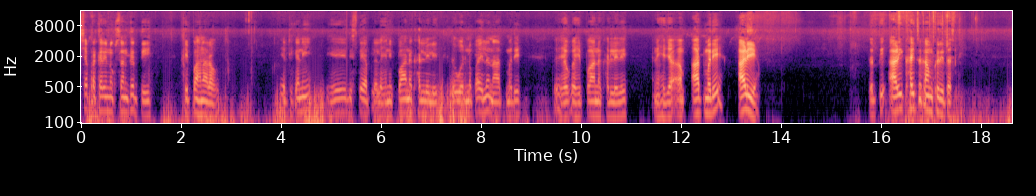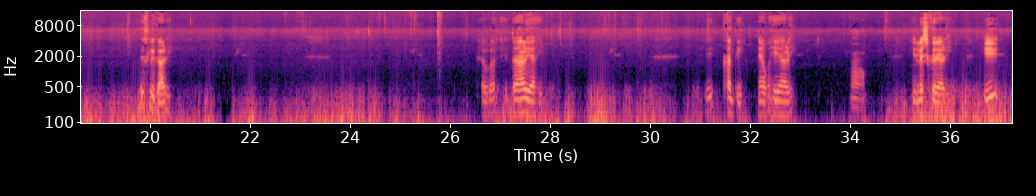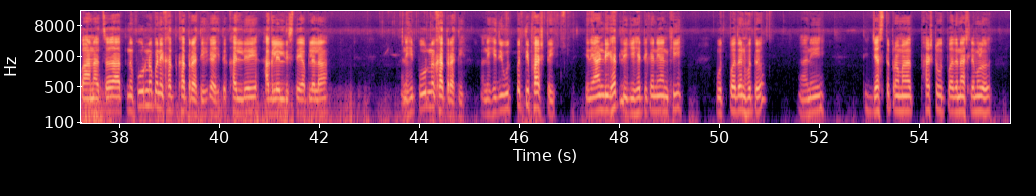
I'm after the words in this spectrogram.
अशा प्रकारे नुकसान करते हे पाहणार आहोत. या ठिकाणी हे दिसतंय आपल्याला ह्याने पानं खाल्लेली आहेत. तिथं वरनं पाहिलं ना आतमध्ये. तर हे बघा हे पानं खाल्लेले आणि ह्याच्या आतमध्ये आळी आहे. तर ती आळी खायचं काम करीत असते. दिसली का आळी? हे इथं आळी आहे ही खाती. हे ही आळी. ही. लष्करी आळी. ही पानाचं आतनं पूर्णपणे खात खात राहते. ही काय इथं खाल्ले हागलेलं दिसतंय आपल्याला. आणि ही पूर्ण खात राहते. आणि ही जी उत्पत्ती फास्ट आहे हिने अंडी घातली की ह्या ठिकाणी आणखी उत्पादन होतं. आणि जास्त प्रमाणात फास्ट उत्पादन असल्यामुळं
